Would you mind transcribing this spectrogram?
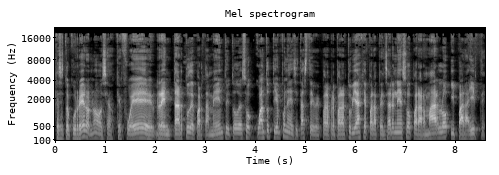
que, se te ocurrieron, ¿no? O sea, que fue rentar tu departamento y todo eso, ¿cuánto tiempo necesitaste para preparar tu viaje, para pensar en eso, para armarlo y para irte?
